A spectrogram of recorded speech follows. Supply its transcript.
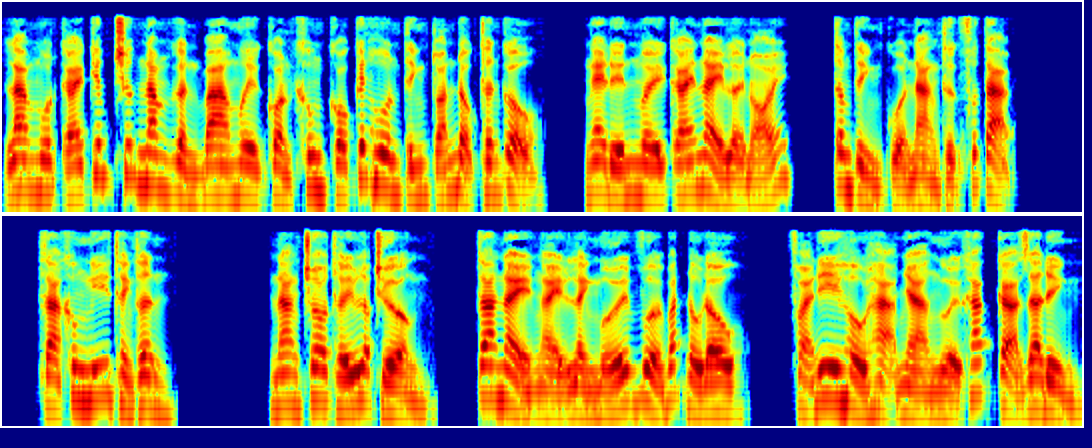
Làm một cái kiếp trước năm gần 30 còn không có kết hôn tính toán độc thân cậu, nghe đến mấy cái này lời nói, tâm tình của nàng thực phức tạp. Ta không nghĩ thành thân. Nàng cho thấy lập trường, ta này ngày lành mới vừa bắt đầu đâu, phải đi hầu hạ nhà người khác cả gia đình,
